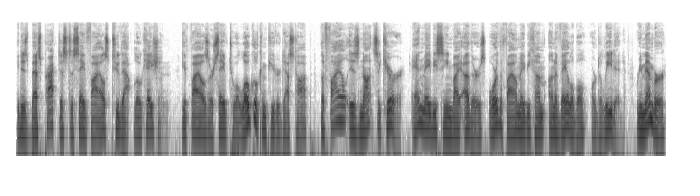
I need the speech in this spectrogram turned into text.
It is best practice to save files to that location. If files are saved to a local computer desktop, the file is not secure and may be seen by others, or the file may become unavailable or deleted. Remember,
